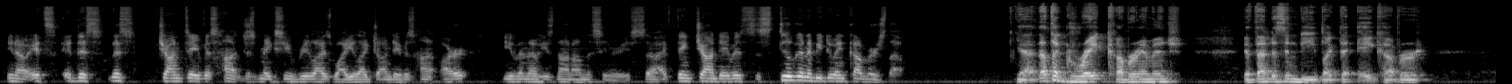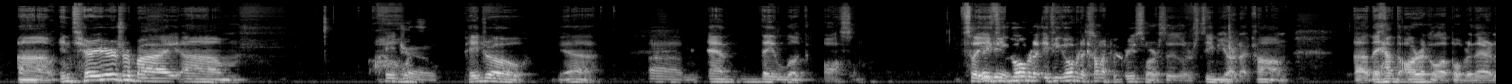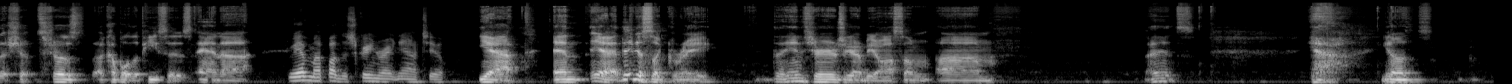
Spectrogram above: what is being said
you know, it's it, this this Jon Davis-Hunt just makes you realize why you like Jon Davis-Hunt art even though he's not on the series. So I think Jon Davis is still going to be doing covers though. yeah, that's a great cover image. If that is indeed like the A cover, um, interiors are by um, oh, what's- Pedro. Yeah, Um, and they look awesome. So if you go over to if you go over to comic book resources or cbr.com, uh, they have the article up over there that sho- shows a couple of the pieces, and uh, we have them up on the screen right now too. yeah, and yeah, they just look great. The interiors are gonna be awesome. Um, it's yeah, you know,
